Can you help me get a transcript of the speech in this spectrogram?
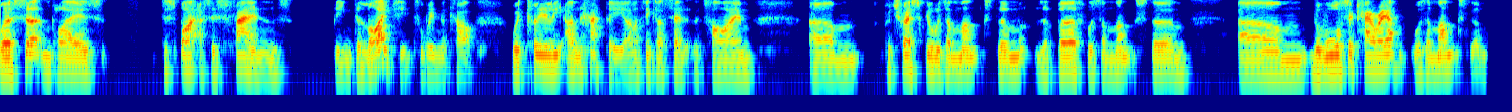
where certain players, despite us as fans being delighted to win the cup, were clearly unhappy. And I think I said at the time, um, Petrescu was amongst them, Leboeuf was amongst them, um, the water carrier was amongst them.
